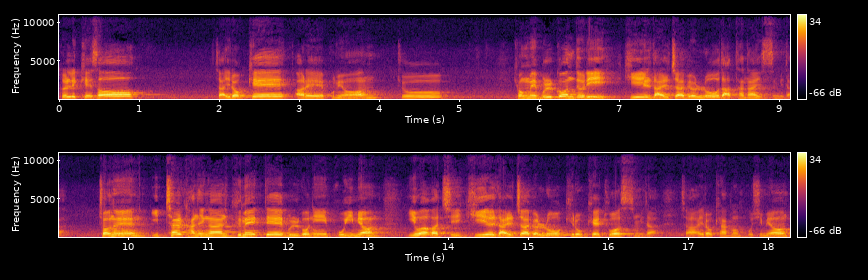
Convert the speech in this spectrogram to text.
클릭해서 자, 이렇게 아래에 보면 쭉 경매 물건들이 기일 날짜별로 나타나 있습니다. 저는 입찰 가능한 금액대의 물건이 보이면 이와 같이 기일 날짜별로 기록해 두었습니다. 자, 이렇게 한번 보시면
